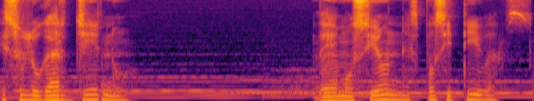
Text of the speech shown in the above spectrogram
Es un lugar lleno de emociones positivas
